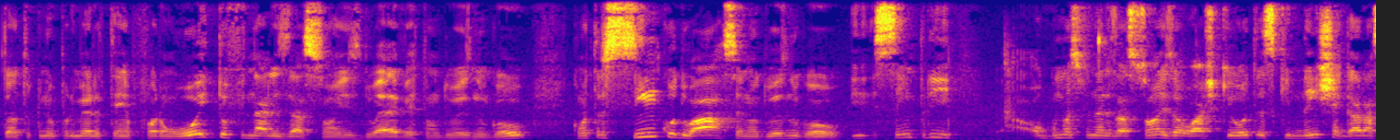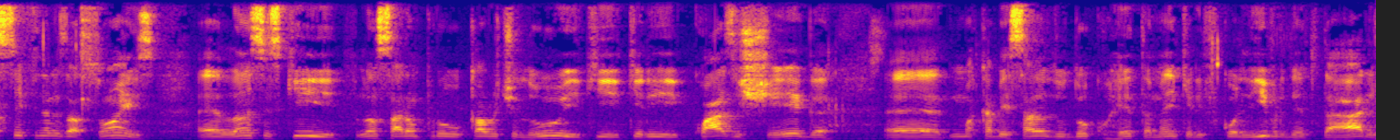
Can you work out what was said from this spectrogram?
tanto que no primeiro tempo foram oito finalizações do Everton, duas no gol, contra cinco do Arsenal, duas no gol. E sempre algumas finalizações, eu acho que outras que nem chegaram a ser finalizações, é, lances que lançaram pro Calvert Lewin, que, que ele quase chega, é, uma cabeçada do Docuré também, que ele ficou livre dentro da área,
